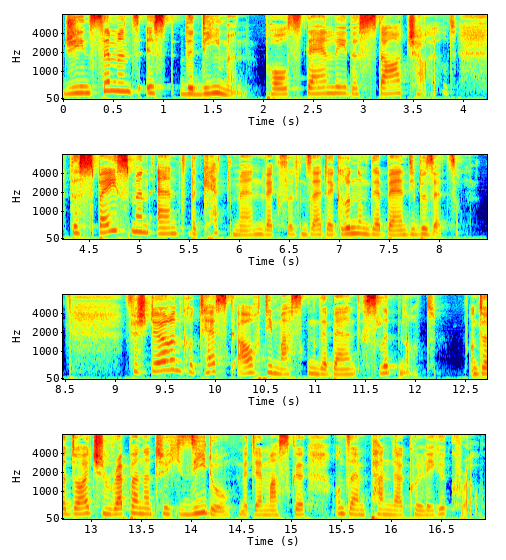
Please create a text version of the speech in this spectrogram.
Gene Simmons ist The Demon, Paul Stanley The Star Child. The Spaceman and The Catman wechselten seit der Gründung der Band die Besetzung. Verstörend grotesk auch die Masken der Band Slipknot. Unter deutschen Rapper natürlich Sido mit der Maske und seinem Panda-Kollege Crow.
